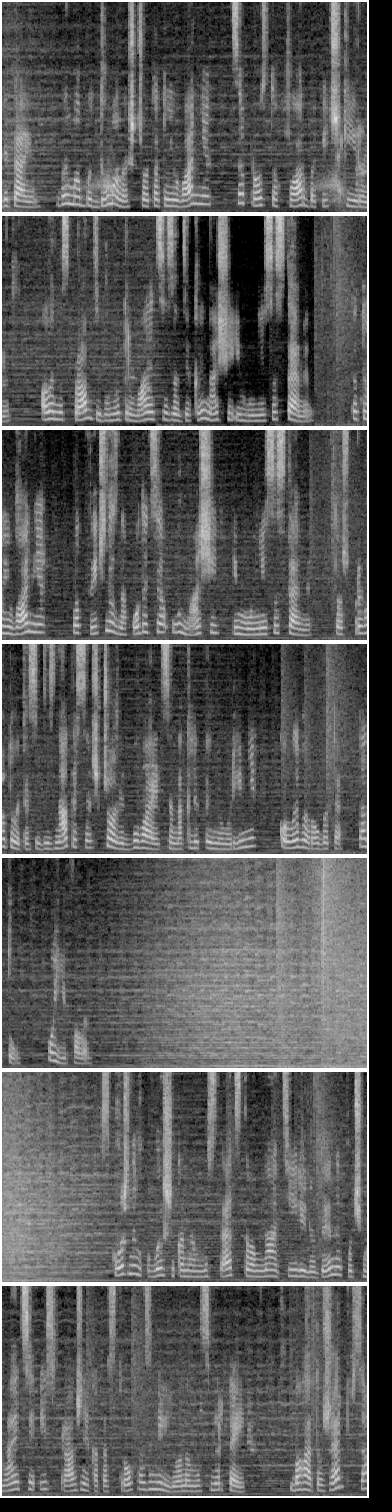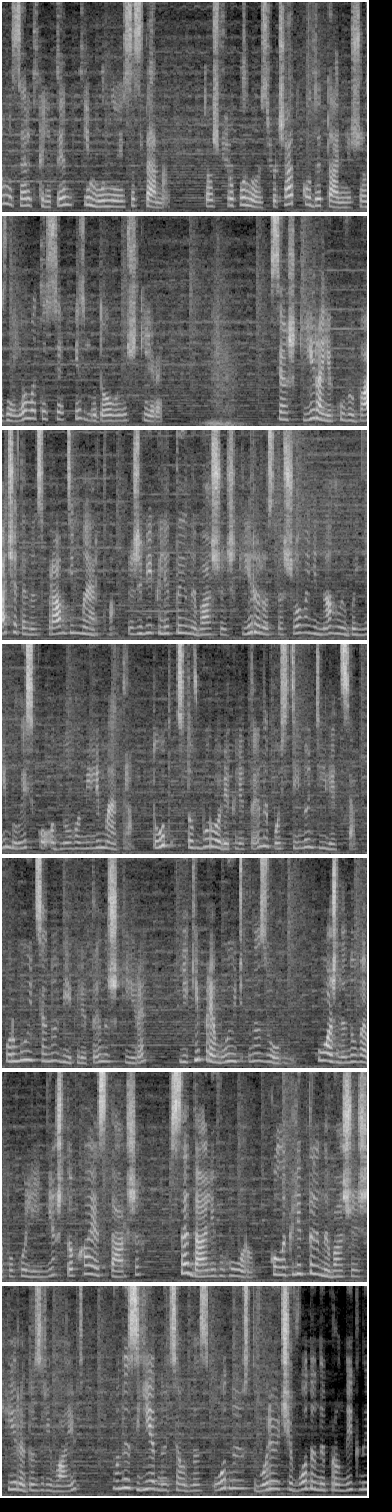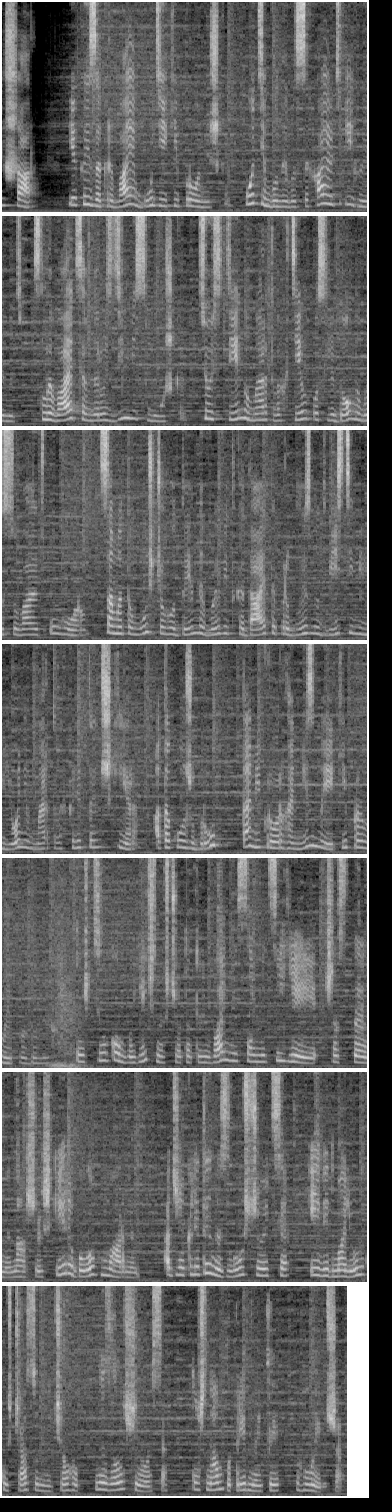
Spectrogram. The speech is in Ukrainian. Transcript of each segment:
Вітаю! Ви, мабуть, думали, що татуювання це просто фарба під шкірою, але насправді воно тримається завдяки нашій імунній системі. Татуювання фактично знаходиться у нашій імунній системі. Тож приготуйтеся дізнатися, що відбувається на клітинному рівні, коли ви робите тату. Поїхали! Кожним вишуканим мистецтвом на тілі людини починається і справжня катастрофа з мільйонами смертей. Багато жертв саме серед клітин імунної системи. Тож пропоную спочатку детальніше ознайомитися із будовою шкіри. Вся шкіра, яку ви бачите, насправді мертва. Живі клітини вашої шкіри розташовані на глибині близько 1 мм. Тут стовбурові клітини постійно діляться, формуються нові клітини шкіри, які прямують назовні. Кожне нове покоління штовхає старших все далі вгору. Коли клітини вашої шкіри дозрівають, вони з'єднуються одна з одною, створюючи водонепроникний шар, який закриває будь-які проміжки. Потім вони висихають і гинуть, зливаються в нероздільні смужки. Цю стіну мертвих тіл послідовно висувають угору. Саме тому щогодини ви відкидаєте приблизно 200 мільйонів мертвих клітин шкіри, а також бруд та мікроорганізми, які прилипли до них. Тож цілком логічно, що татуювання саме цієї частини нашої шкіри було б марним, адже клітини злущуються, і від малюнку з часом нічого не залишилося. Тож нам потрібно йти глибше.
